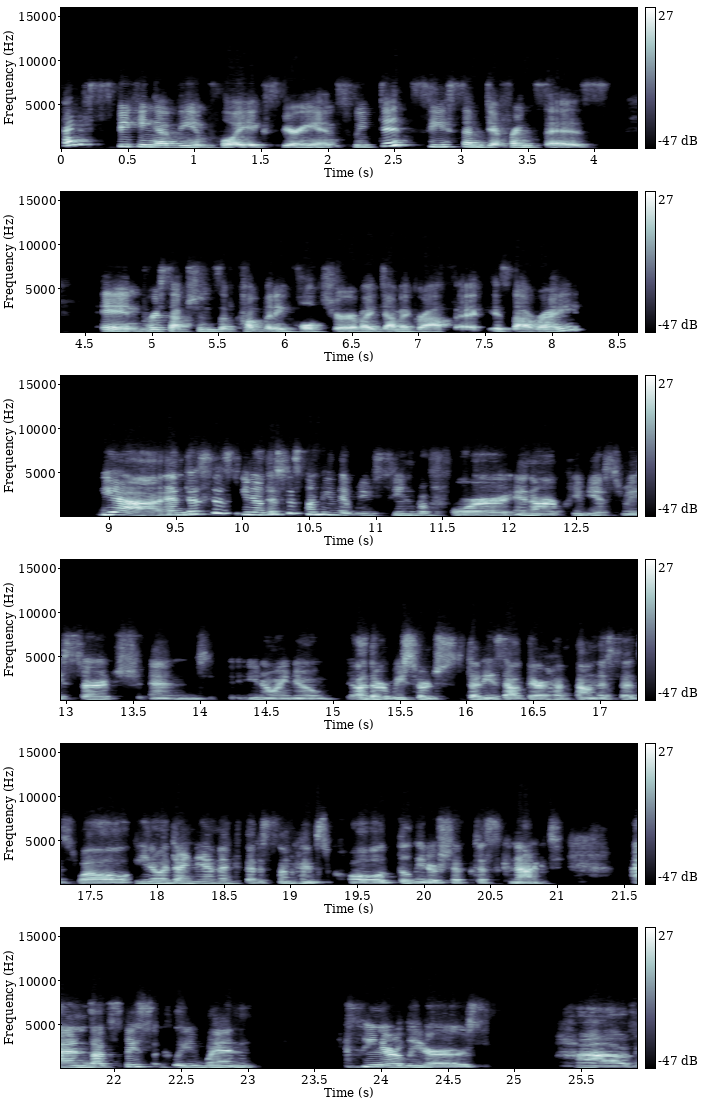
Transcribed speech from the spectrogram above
Kind of speaking of the employee experience we did see some differences in perceptions of company culture by demographic. Is that right yeah, and this is, you know, this is something that we've seen before in our previous research. And, you know, I know other research studies out there have found this as well, you know, a dynamic that is sometimes called the leadership disconnect. And that's basically when senior leaders have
